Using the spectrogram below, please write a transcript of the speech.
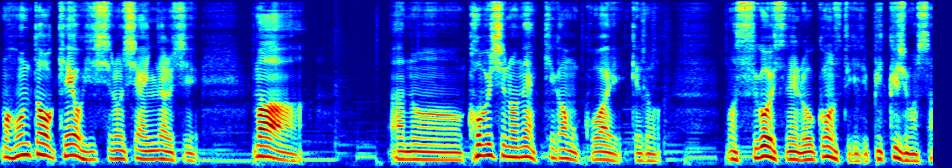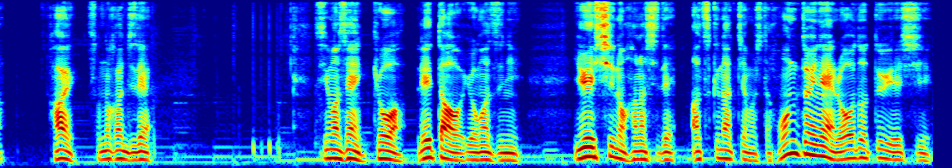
まあ本当 KO 必至の試合になるしまああのー、拳のね怪我も怖いけどまあすごいですね。録音スでびっくりしました。はい。そんな感じで。すいません。今日はレターを読まずに USC の話で熱くなっちゃいました。本当にねロードトゥ USC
